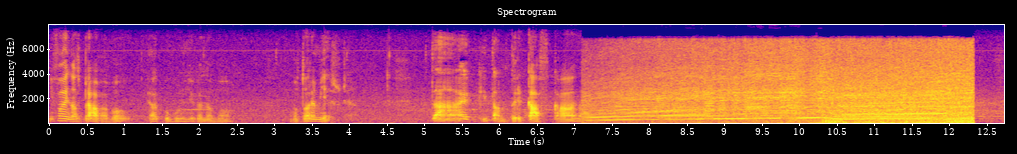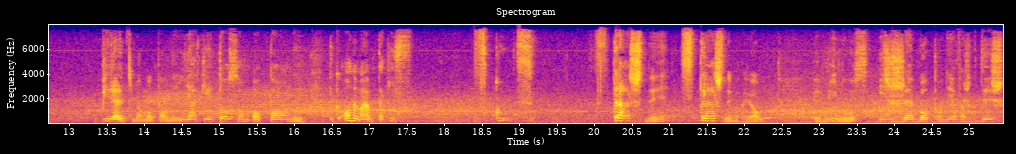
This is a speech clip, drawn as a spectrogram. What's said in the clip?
niefajna sprawa, bo jak ogólnie wiadomo, motorem jeżdżę. Tak, i tam pyrkawka. Pirelki mam opony. Jakie to są opony? Tylko one mają taki straszny, straszny mają y, minus, iż że, bo ponieważ gdyż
